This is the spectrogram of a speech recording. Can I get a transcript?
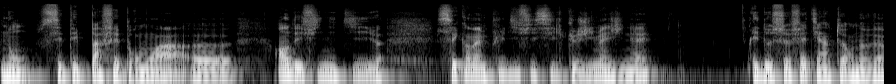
non, c'était pas fait pour moi. Euh, en définitive, c'est quand même plus difficile que j'imaginais. Et de ce fait, il y a un turnover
